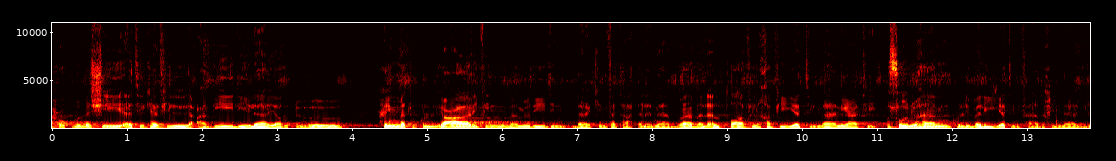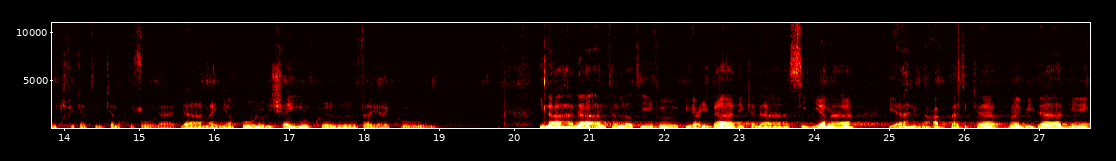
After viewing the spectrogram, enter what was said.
حكم مشيئتك في العبيد لا يرده. حمة كل عارف ومريد لكن فتحت لنا أبواب الألطاف الخفية المانعة. حصونها من كل بلية فأدخلنا بلطفك تلك الحصون. يا من يقول لشيء كن فيكون. إلهنا أنت اللطيف بعبادك لا سيما بأهل محبتك ووداد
